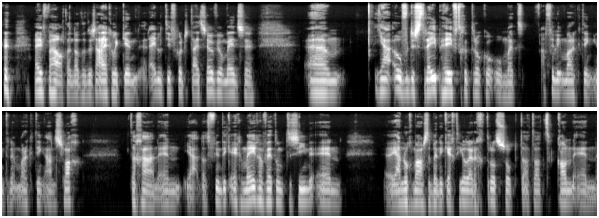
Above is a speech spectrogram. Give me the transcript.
heeft behaald. En dat er dus eigenlijk in relatief korte tijd zoveel mensen um, ja, over de streep heeft getrokken om met affiliate marketing, internet marketing aan de slag te gaan. En ja, dat vind ik echt mega vet om te zien. En uh, ja, nogmaals, daar ben ik echt heel erg trots op dat dat kan en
